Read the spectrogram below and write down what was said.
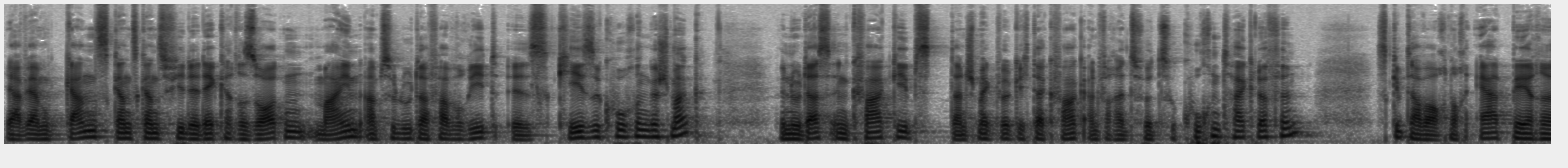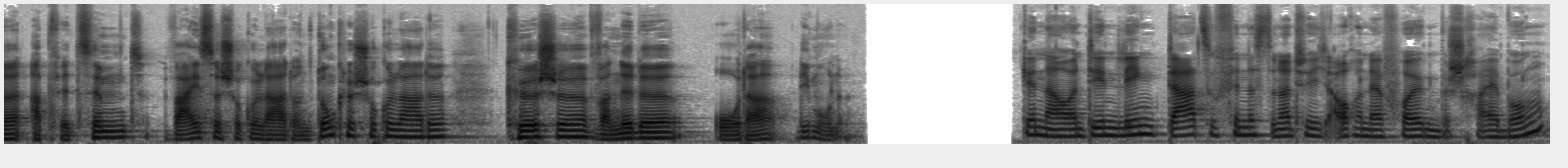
Ja, wir haben ganz, ganz, ganz viele leckere Sorten. Mein absoluter Favorit ist Käsekuchengeschmack. Wenn du das in Quark gibst, dann schmeckt wirklich der Quark einfach, als würdest du Kuchenteig löffeln. Es gibt aber auch noch Erdbeere, Apfelzimt, weiße Schokolade und dunkle Schokolade, Kirsche, Vanille oder Limone. Genau, und den Link dazu findest du natürlich auch in der Folgenbeschreibung.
